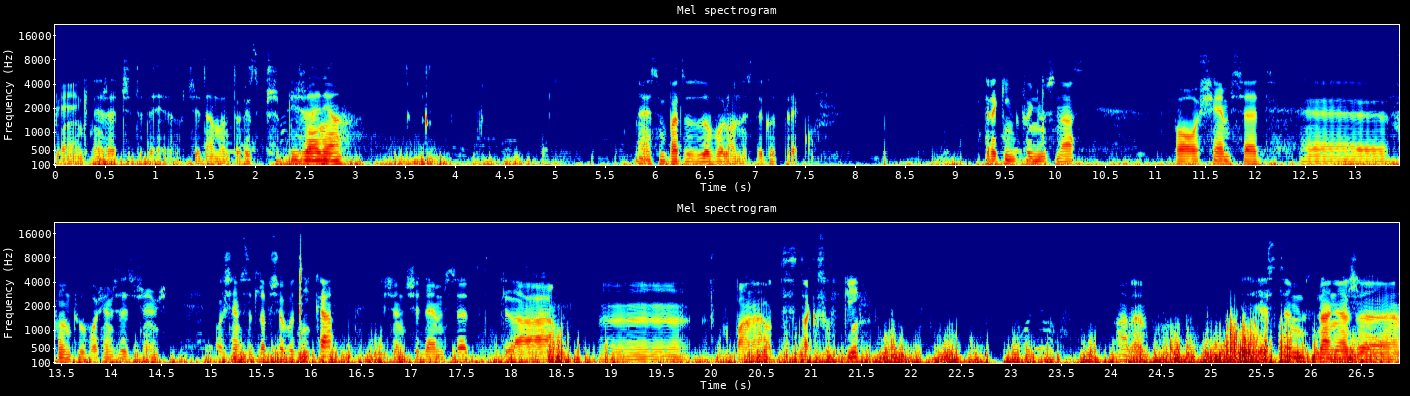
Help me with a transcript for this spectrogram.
Piękne rzeczy tutaj, zobaczcie, dam wam trochę z przybliżenia. No, jestem bardzo zadowolony z tego treku. Trekking wyniósł nas po 800 e, funtów, 800 czymś, 800 dla przewodnika, 1700 dla mm, pana od taksówki. Ale jestem zdania, że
